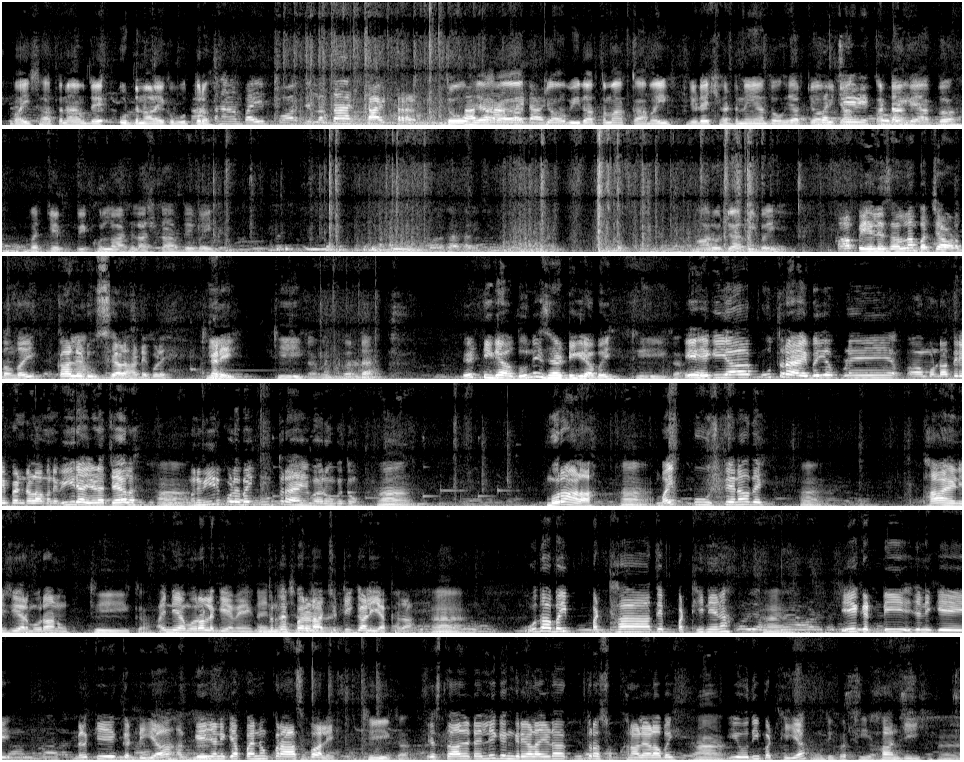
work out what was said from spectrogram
ਬਾਈ ਸਤਨਾਮ ਦੇ ਉੱਡਣ ਵਾਲੇ ਕਬੂਤਰ ਨਾਮ ਬਾਈ ਬੋਰਜ ਲੱਦਾ ਡਾਕਟਰ 2024 ਦਾ ਧਮਾਕਾ ਬਾਈ ਜਿਹੜੇ ਛੱਡਨੇ ਆ 2024 ਬੱਚੇ ਚ ਵੇਖੋ ਕੱਢਾਂਗੇ ਅੱਗ ਬੱਚੇ ਵੇਖੋ ਲਾਸ਼ ਲਾਸ਼ ਕਰਦੇ ਬਾਈ। ਮਾਰੋ ਜਾਤੀ ਬਾਈ। ਆ ਪਿਛਲੇ ਸਾਲ ਨਾ ਬੱਚਾ ਉੜਦਾ ਹੁੰਦਾ ਜੀ ਕਾਲੇ ਡੂਸੇ ਵਾਲਾ ਸਾਡੇ ਕੋਲੇ ਘਰੇ। ਠੀਕ ਆ ਬਾਈ ਬਰਡਾ। ਇਹ ਟੀਰਾ ਦੋਨੇ ਸਾਈਡ ਟੀਰਾ ਬਾਈ। ਠੀਕ ਆ। ਇਹ ਹੈਗੀ ਆ ਕਬੂਤਰ ਆਏ ਬਈ ਆਪਣੇ ਅ, ਮੁੰਡਾ ਤੇਰੇ ਪਿੰਡ ਵਾਲਾ ਮਨਵੀਰ ਆ ਜਿਹੜਾ ਚਹਿਲ। ਹਾਂ। ਮਨਵੀਰ ਕੋਲੇ ਬਾਈ ਕਬੂਤਰ ਆਏ ਬਾਹਰੋਂ ਕਿਤੋਂ। ਹਾਂ। ਮੋਹਰਾਂ ਵਾਲਾ। ਹਾਂ। ਬਾਈ ਪੂਛਤੇ ਨਾ ਉਹਦੇ। ਹਾਂ। ਥਾਂ ਹੈ ਨਹੀਂ ਸੀ ਯਾਰ ਮੋਹਰਾਂ ਨੂੰ। ਠੀਕ ਆ। ਇੰਨੀਆਂ ਮੋਹਰਾਂ ਲੱਗੀਆਂ ਵੇਂ ਕਬੂਤਰ ਇੰਨਾ ਤੇ ਬਰੜਾ ਚਿੱਟੀ ਕਾਲੀ ਅੱਖ ਦਾ। ਹਾਂ। ਉਹਦਾ ਬਾਈ ਪੱਠਾ ਤੇ ਪੱਠੀ ਨੇ ਨਾ। ਹਾਂ। ਇਹ ਗੱਡੀ ਜਾਨੀ ਕਿ ਮਿਲ ਕੇ ਇਹ ਗੱਡੀ ਆ ਅੱਗੇ ਜਾਨੀ ਕਿ ਆਪਾਂ ਇਹਨੂੰ ਕ੍ਰਾਸ ਪਾ ਲੇ ਠੀਕ ਆ। ਇਸ ਤਰ੍ਹਾਂ ਦੇ ਟੈਲੀ ਕੰਗਰੇ ਵਾਲਾ ਜਿਹੜਾ ਕਬੂਤਰਾ ਸੁੱਖਣ ਵਾਲੇ ਵਾਲਾ ਬਾਈ। ਹਾਂ। ਇਹ ਉਹਦੀ ਪੱਠੀ ਆ। ਉਹਦੀ ਪੱਠੀ ਆ। ਹਾਂਜੀ। ਹਾਂ।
